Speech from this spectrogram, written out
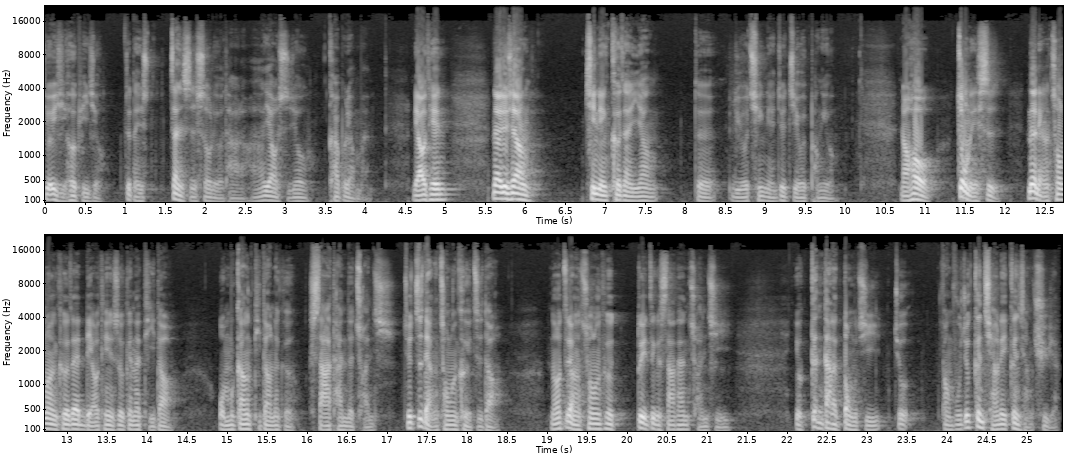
就一起喝啤酒，就等于暂时收留他了，然后钥匙就开不了门，聊天，那就像青年客栈一样。的旅游青年就结为朋友，然后重点是那两个冲浪客在聊天的时候跟他提到，我们刚刚提到那个沙滩的传奇，就这两个冲浪客也知道，然后这两个冲浪客对这个沙滩传奇有更大的动机，就仿佛就更强烈、更想去啊。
